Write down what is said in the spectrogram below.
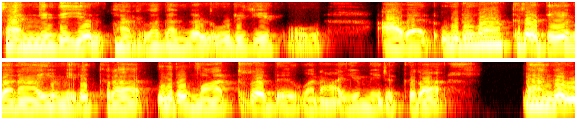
சந்நிதியில் பர்வதங்கள் உருகி போகும். அவர் உருவாக்குற தேவனாயும் இருக்கிறார் உருமாற்றுற தேவனாயும் இருக்கிறார். நாங்கள்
